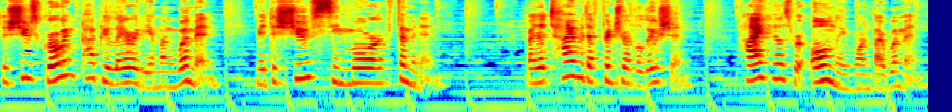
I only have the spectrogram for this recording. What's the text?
the shoe's growing popularity among women made the shoes seem more feminine. By the time of the French Revolution, high heels were only worn by women.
